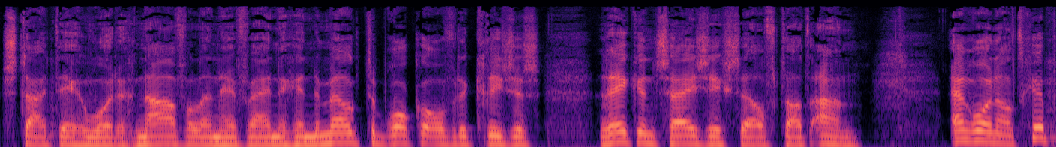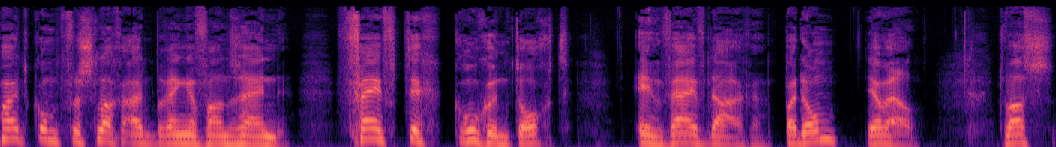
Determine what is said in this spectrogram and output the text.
staat tegenwoordig navel... en heeft weinig in de melk te brokken over de crisis. Rekent zij zichzelf dat aan. En Ronald Giphart komt verslag uitbrengen van zijn 50 kroegentocht in vijf dagen. Pardon? Jawel. Het was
